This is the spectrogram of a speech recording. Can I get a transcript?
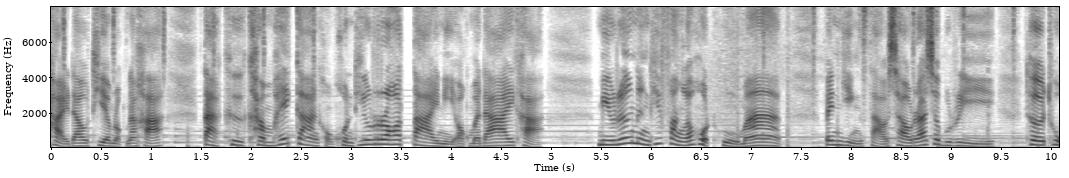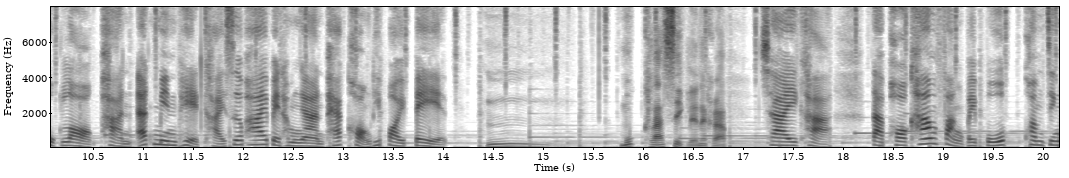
ถ่ายดาวเทียมหรอกนะคะ แต่คือคำให้การของคนที่รอดตายหนีออกมาได้ค่ะ มีเรื่องหนึ่งที่ฟังแล้วหดหูมาก เป็นหญิงสาวชาวราชบุรี เธอถูกหลอกผ่านแอดมินเพจขายเสื้อผ้าไปทำงานแพ็คของที่ปอยเปตอืมมุกคลาสสิกเลยนะครับ ใช่ค่ะ แต่พอข้ามฝั่งไปปุ๊บ ความจริง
